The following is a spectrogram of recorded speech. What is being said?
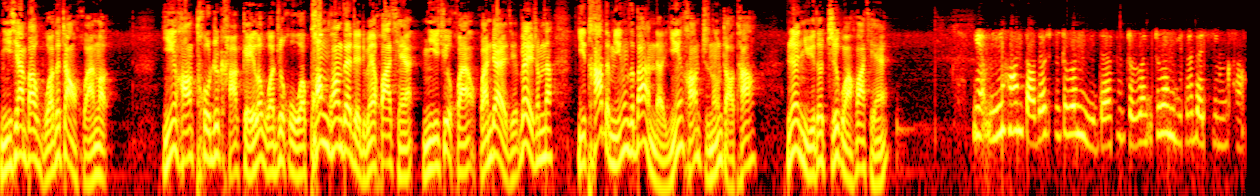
你先把我的账还了。银行透支卡给了我之后，我哐哐在这里面花钱，你去还还债去。为什么呢？以他的名字办的，银行只能找他，人家女的只管花钱。银银行找的是这个女的，是这个这个女的的信用卡。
